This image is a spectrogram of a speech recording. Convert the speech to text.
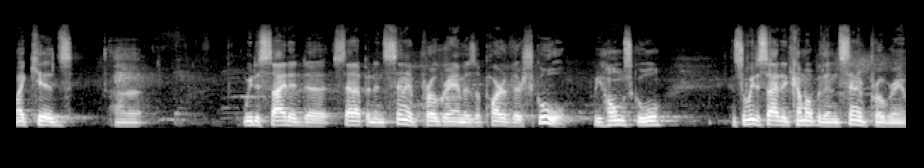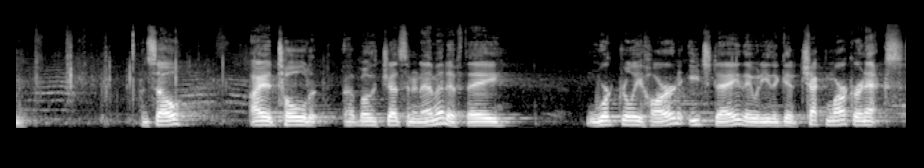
my kids, uh, we decided to set up an incentive program as a part of their school. We homeschool, and so we decided to come up with an incentive program. And so I had told uh, both Judson and Emmett if they worked really hard each day, they would either get a check mark or an X.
